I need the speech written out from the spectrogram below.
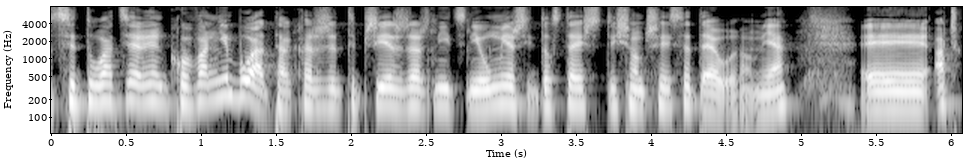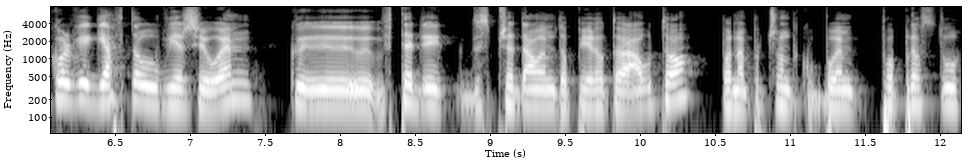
sytuacja rynkowa nie była taka, że ty przyjeżdżasz, nic nie umiesz i dostajesz 1600 euro, nie? E, aczkolwiek ja w to uwierzyłem. Y, Wtedy sprzedałem dopiero to auto, bo na początku byłem po prostu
